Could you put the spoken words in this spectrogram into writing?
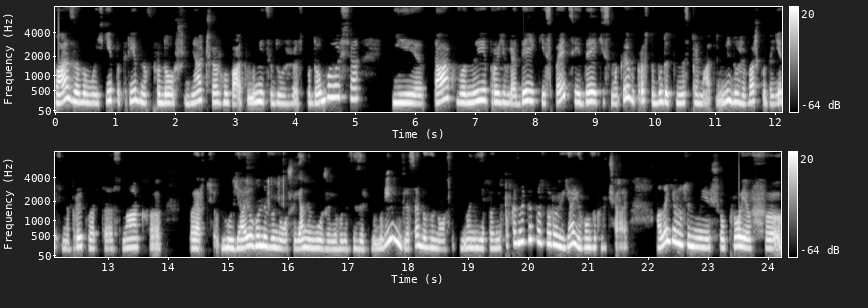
базовими, які потрібно впродовж дня чергувати. Мені це дуже сподобалося. І так вони проявляють деякі спеції, деякі смаки ви просто будете не сприймати. Мені дуже важко дається, наприклад, е, смак е, перцю. Ну я його не виношу, я не можу його на фізичному рівні для себе виносити. У мене є певні показники по здоров'ю, я його виключаю. Але я розумію, що прояв е,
